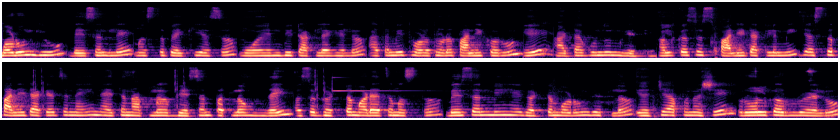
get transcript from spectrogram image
मळून घेऊ बेसनले मस्त पैकी असं मोहन बी टाकलं गेलं. आता मी थोडं थोडं पाणी करून हे आटा गुंदून घेते. हलकस पाणी टाकलं मी. जास्त पाणी टाकायचं नाही नाहीतर आपलं बेसन पतलं होऊन जाईल असं घट्ट मळायचं मस्त. बेसन मी हे घट्ट मळून घेतलं. याचे आपण असे रोल करू राहिलो.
